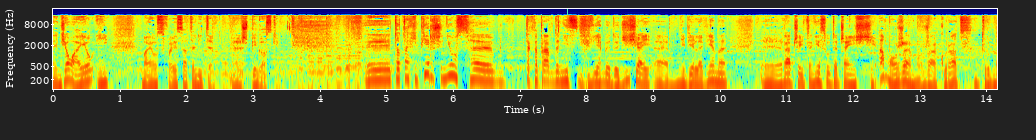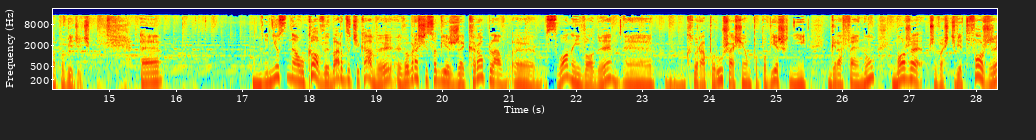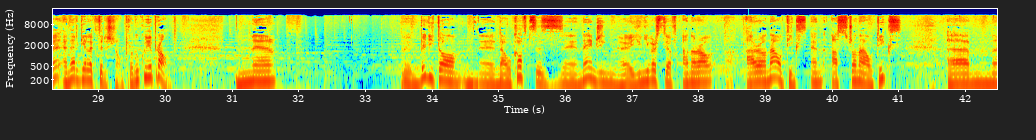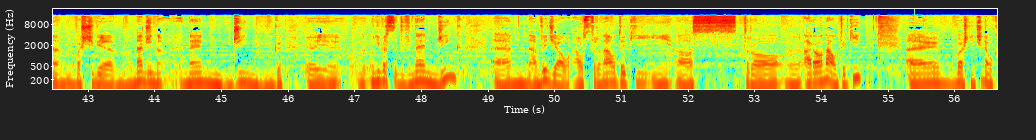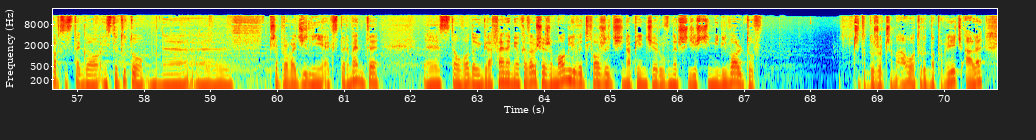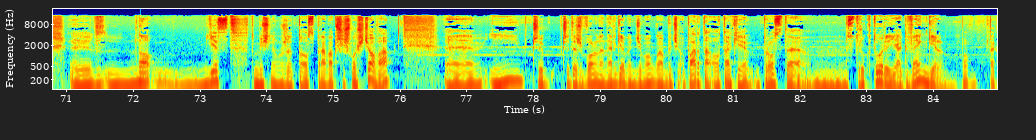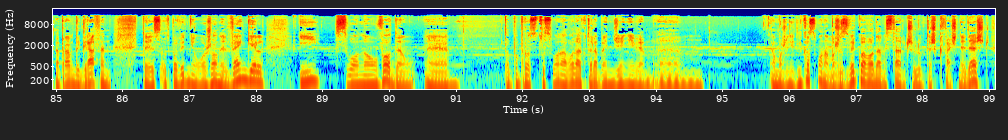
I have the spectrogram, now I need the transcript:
działają i mają swoje satelity szpiegowskie. E, To taki pierwszy news. e, Tak naprawdę nic nie wiemy do dzisiaj, e, niewiele wiemy. Raczej to nie są te części, a może, może akurat, trudno powiedzieć. News naukowy, bardzo ciekawy. Wyobraźcie sobie, że kropla słonej wody, która porusza się po powierzchni grafenu, może, czy właściwie tworzy energię elektryczną, produkuje prąd. Byli to naukowcy z Nanjing University of Aeronautics and Astronautics, właściwie Nanjing, Nanjing Uniwersytet w Nanjing, na Wydział Astronautyki i Astro, Aeronautyki. Właśnie ci naukowcy z tego instytutu przeprowadzili eksperymenty z tą wodą i grafenem i okazało się, że mogli wytworzyć napięcie równe 30 mV. Czy to dużo, czy mało, trudno powiedzieć, ale no, jest, myślę, że to sprawa przyszłościowa i czy, czy też wolna energia będzie mogła być oparta o takie proste struktury jak węgiel, bo tak naprawdę grafen to jest odpowiednio ułożony węgiel i słoną wodę. To po prostu słona woda, która będzie, nie wiem, a może nie tylko słona, może zwykła woda wystarczy, lub też kwaśny deszcz.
